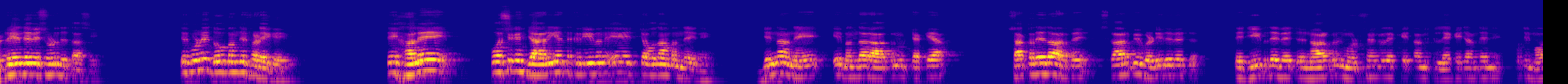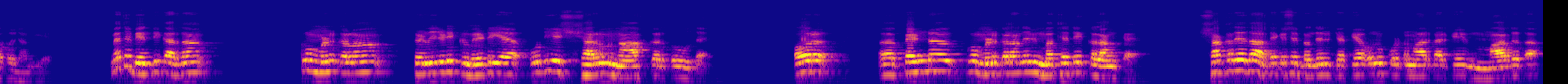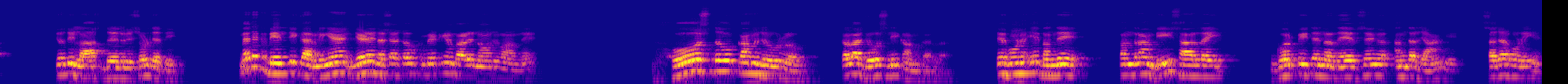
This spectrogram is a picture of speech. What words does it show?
ਡਰੇਨ ਦੇ ਵਿੱਚ ਸੁੱਟ ਦਿੱਤਾ ਸੀ। ਤੇ ਹੁਣ ਇਹ ਦੋ ਬੰਦੇ ਫੜੇ ਗਏ। ਤੇ ਹਲੇ ਪੁੱਛਗਿੱਛ ਜਾਰੀ ਹੈ, ਤਕਰੀਬਨ ਇਹ 14 ਬੰਦੇ ਨੇ, ਜਿਨ੍ਹਾਂ ਨੇ ਇਹ ਬੰਦਾ ਰਾਤ ਨੂੰ ਚੱਕਿਆ ਸ਼ੱਕ ਦੇ ਆਧਾਰ ਤੇ, ਸਕਾਰਪੀਓ ਗੱਡੀ ਦੇ ਵਿੱਚ ਤੇ ਜੀਪ ਦੇ ਵਿੱਚ, ਨਾਲ ਕੁਝ ਮੋਟਰਸਾਈਕਲ ਦੇ ਖੇਤਾਂ ਵਿੱਚ ਲੈ ਕੇ ਜਾਂਦੇ ਨੇ, ਉਹਦੀ ਮੌਤ ਹੋ ਜਾਂਦੀ ਹੈ। ਮੈਂ ਇੱਥੇ ਬੇਨਤੀ ਕਰਦਾ ਘੁੰਮਣ ਕਲਾਂ, ਪਿੰਡ ਦੀ ਜਿਹੜੀ ਕਮੇਟੀ ਹੈ, ਉਹਦੀ ਇਹ ਸ਼ਰਮਨਾਕ ਕਰਤੂਤ ਹੈ। ਔਰ ਪਿੰਡ ਘੁੰਮਣ ਕਲਾਂ ਦੇ ਵੀ ਮੱਥੇ ਤੇ ਕਲੰਕ ਹੈ। ਸ਼ੱਕ ਦੇ ਆਧਾਰ ਤੇ ਕਿਸੇ ਬੰਦੇ ਨੂੰ ਚੱਕਿਆ, ਉਹਨੂੰ ਕੁੱਟਮਾਰ ਕਰਕੇ ਮਾਰ ਦਿੱਤਾ ਤੇ ਉਹਦੀ ਲਾਸ਼ ਡਰੇਨ ਵਿੱਚ ਸੁੱਟ ਦਿੱਤੀ। ਮੈਂ ਤੇ ਇੱਕ ਬੇਨਤੀ ਕਰਨੀ ਹੈ, ਜਿਹੜੇ ਨਸ਼ਾ ਛਡਾਊ ਕਮੇਟੀਆਂ ਵਾਲੇ ਨੌਜਵਾਨ ਨੇ, ਹੋਸ਼ ਦੋ ਕੰਮ ਜ਼ਰੂਰ ਲਓ, ਕੱਲਾ ਜੋਸ਼ ਨਹੀਂ ਕੰਮ ਕਰਦਾ। ਤੇ ਹੁਣ ਇਹ ਬੰਦੇ 15 20 ਸਾਲ ਲਈ ਗੁਰਪ੍ਰੀਤ ਤੇ ਨਰਦੇਵ ਸਿੰਘ ਅੰਦਰ ਜਾਣਗੇ। ਸਜ਼ਾ ਹੋਣੀ ਹੈ।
